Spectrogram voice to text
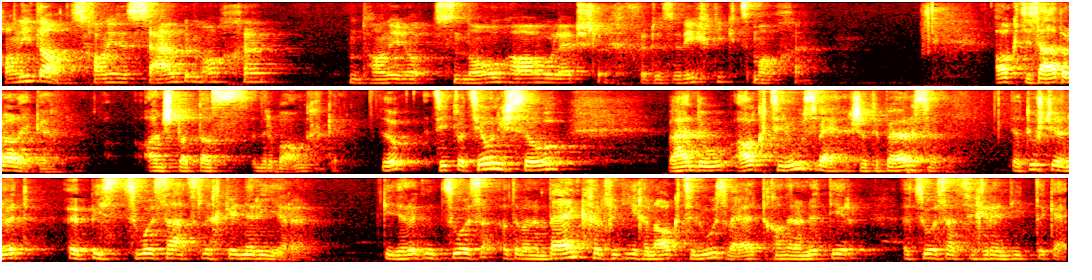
kann ich das? Kann ich das selber machen? Und habe ich auch das Know-how letztlich, für das richtig zu machen? Aktien selber anlegen, anstatt das einer Bank geben. So, die Situation ist so, wenn du Aktien auswählst an der Börse, dann tust du ja nicht etwas zusätzlich generieren. Gibt ja nicht einen Zus oder wenn ein Banker für dich eine Aktie auswählt, kann er auch nicht dir eine zusätzliche Rendite geben.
